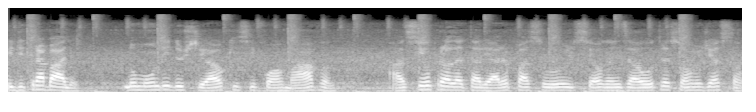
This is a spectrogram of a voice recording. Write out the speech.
e de trabalho no mundo industrial que se formava Assim, o proletariado passou a se organizar outras formas de ação,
